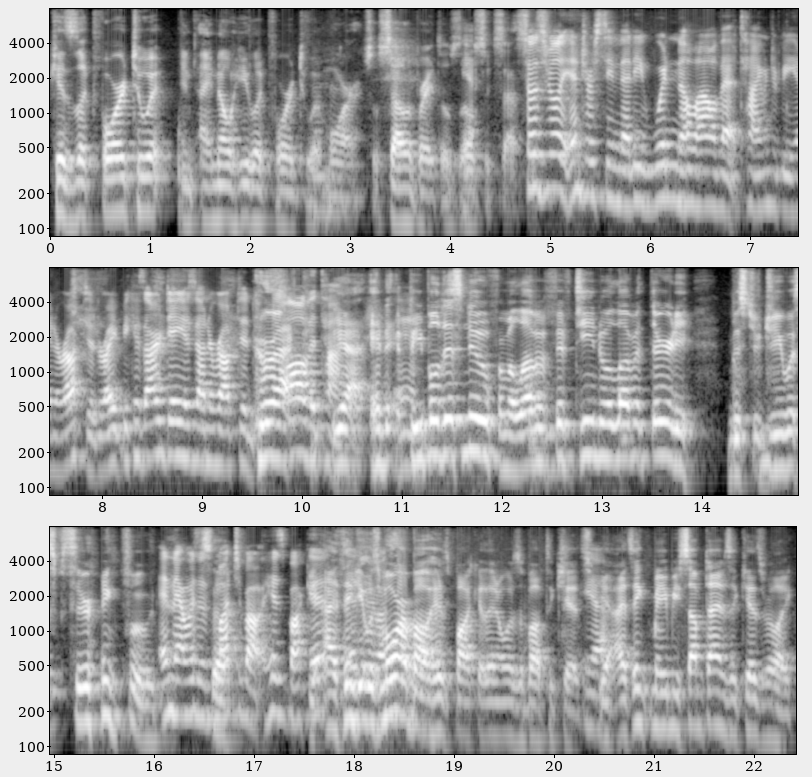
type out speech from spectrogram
kids look forward to it, and I know he looked forward to it mm-hmm. more. So celebrate those little Yeah. successes. So it's really interesting that he wouldn't allow that time to be interrupted, right? Because our day is uninterrupted Correct. all the time. Yeah, and, And- people just knew from eleven fifteen to eleven thirty, Mr. G was serving food. And that was as So- much about his bucket. I think it was more about his bucket than it was about the kids. Yeah. Yeah, I think maybe sometimes the kids were like,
